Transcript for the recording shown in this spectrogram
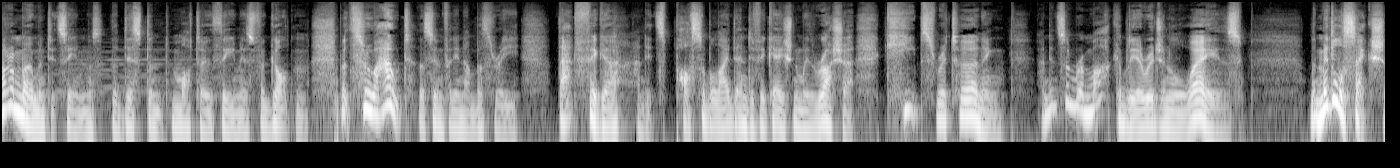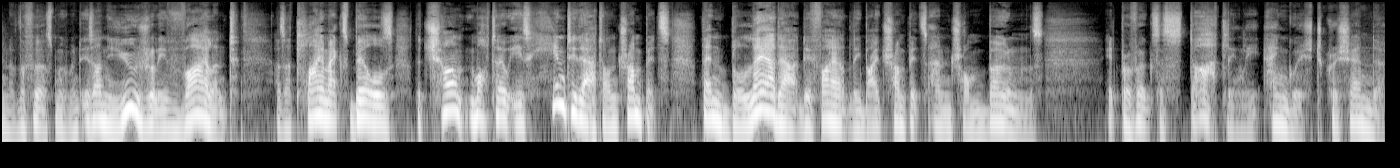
For a moment, it seems, the distant motto theme is forgotten, but throughout the Symphony No. 3, that figure and its possible identification with Russia keeps returning, and in some remarkably original ways. The middle section of the first movement is unusually violent. As a climax builds, the chant motto is hinted at on trumpets, then blared out defiantly by trumpets and trombones. It provokes a startlingly anguished crescendo.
